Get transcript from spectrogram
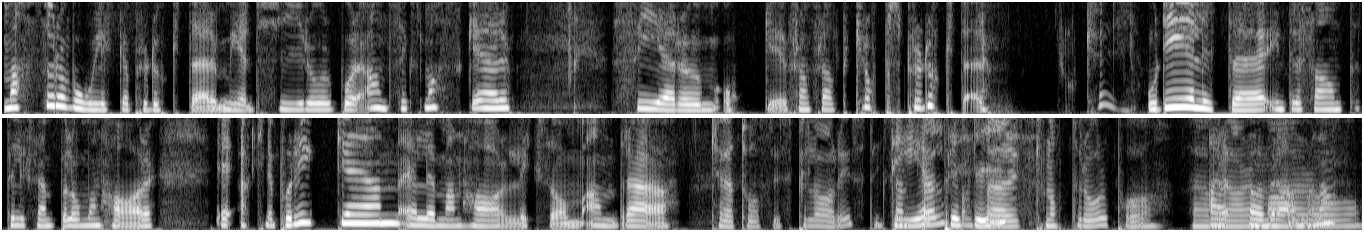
massor av olika produkter med syror, både ansiktsmasker, serum och eh, framförallt kroppsprodukter. Okej. Och det är lite intressant till exempel om man har eh, akne på ryggen eller man har liksom andra Keratosis pilaris till Det, exempel. precis. Så här knottror på överarmar överarmarna. och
